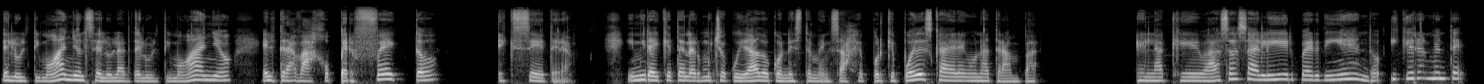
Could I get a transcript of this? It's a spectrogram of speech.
del último año, el celular del último año, el trabajo perfecto, etc. Y mira, hay que tener mucho cuidado con este mensaje porque puedes caer en una trampa en la que vas a salir perdiendo y que realmente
